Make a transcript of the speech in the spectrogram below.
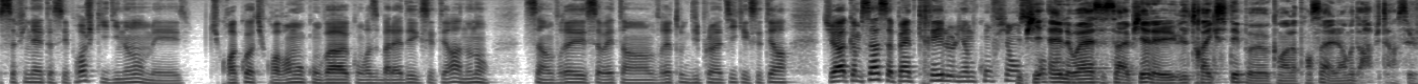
Safina est assez proche, qui dit Non, non, mais tu crois quoi? Tu crois vraiment qu'on va, qu'on va se balader, etc. Non, non. C'est un vrai, ça va être un vrai truc diplomatique, etc. Tu vois, comme ça, ça peut être créer le lien de confiance. Et puis entre- elle, ouais, c'est ça. Et puis elle, elle est ultra excitée euh, quand elle apprend ça. Elle est en mode, ah putain, je vais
